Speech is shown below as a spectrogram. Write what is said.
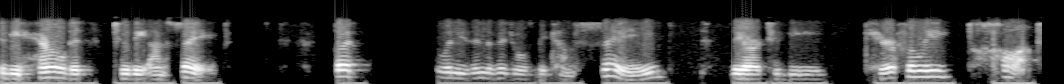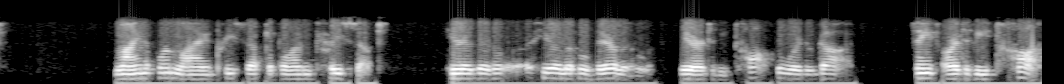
to be heralded to the unsaved. But when these individuals become saved, they are to be carefully taught, line upon line, precept upon precept. Here a little, here a little, there a little. They are to be taught the Word of God. Saints are to be taught,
